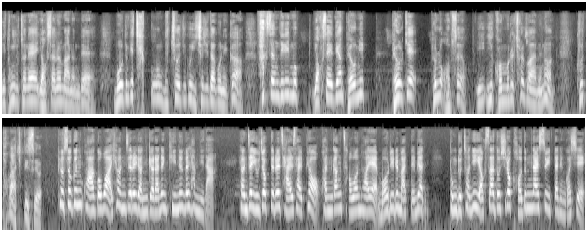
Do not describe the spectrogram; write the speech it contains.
이 동두천에 역사는 많은데 모든 게 자꾸 묻혀지고 잊혀지다 보니까 학생들이 뭐 역사에 대한 배움이 배울 게 별로 없어요. 이, 이 건물을 철거하면은 그 터가 아직도 있어요. 표석은 과거와 현재를 연결하는 기능을 합니다. 현재 유적들을 잘 살펴 관광 자원화에 머리를 맞대면 동두천이 역사 도시로 거듭날 수 있다는 것이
